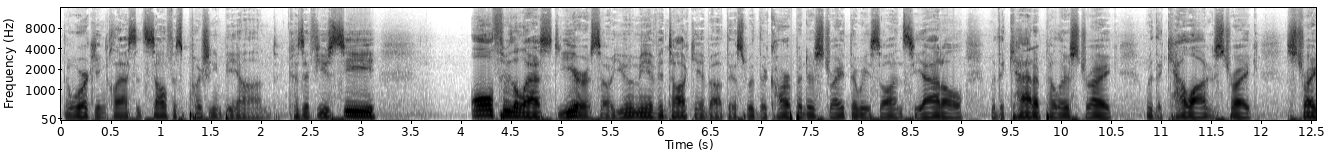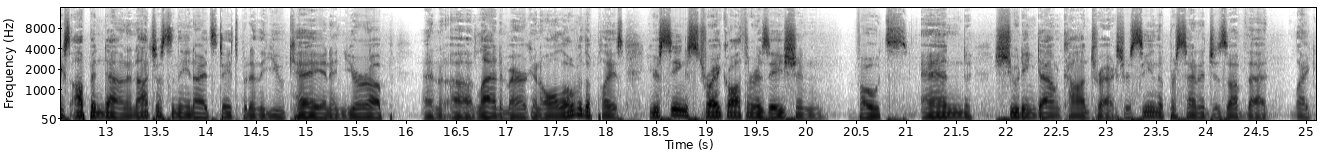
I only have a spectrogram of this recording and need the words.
the working class itself is pushing beyond because if you see all through the last year or so. You and me have been talking about this with the carpenter strike that we saw in Seattle, with the Caterpillar strike, with the Kellogg strike, strikes up and down, and not just in the United States, but in the UK and in Europe and uh, Latin America and all over the place. You're seeing strike authorization votes and shooting down contracts. You're seeing the percentages of that like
